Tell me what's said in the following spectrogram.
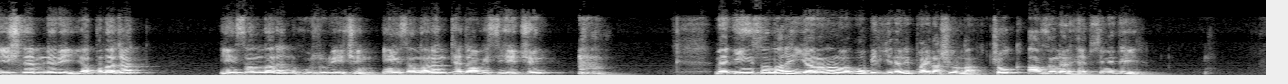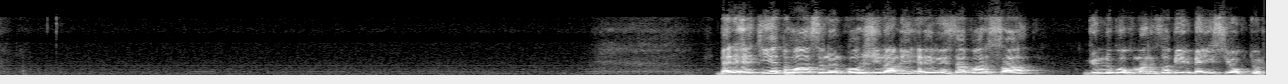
işlemleri yapılacak insanların huzuru için, insanların tedavisi için ve insanların yararına olan o bilgileri paylaşıyorlar. Çok azını, hepsini değil. Berhetiye duasının orijinali elinizde varsa günlük okumanıza bir beis yoktur.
